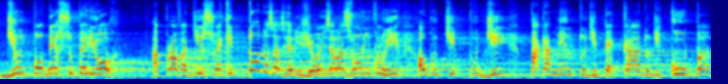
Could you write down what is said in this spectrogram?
de um poder superior a prova disso é que todas as religiões elas vão incluir algum tipo de pagamento de pecado, de culpa,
